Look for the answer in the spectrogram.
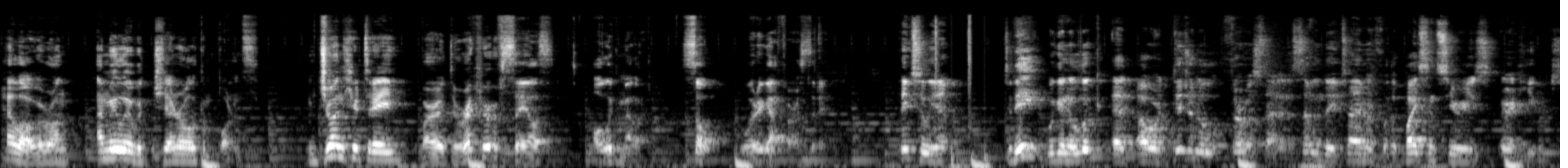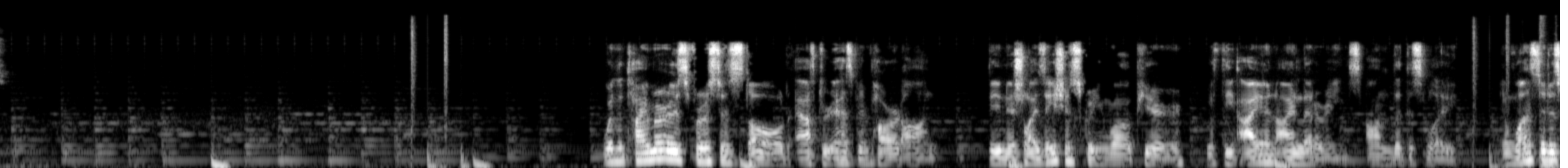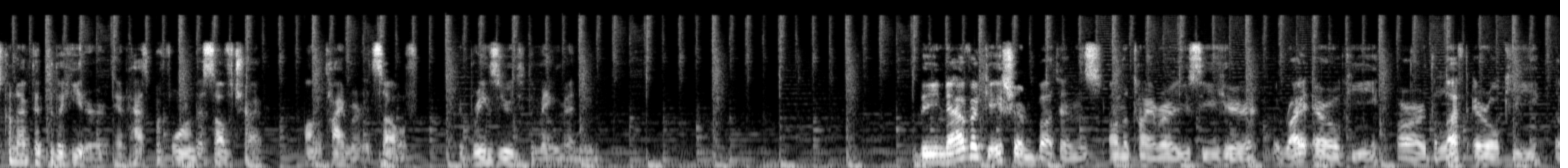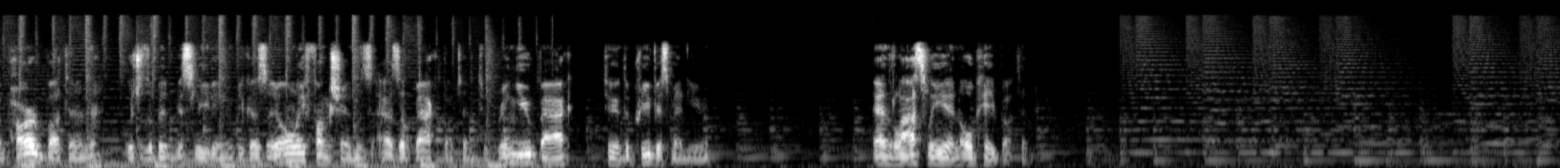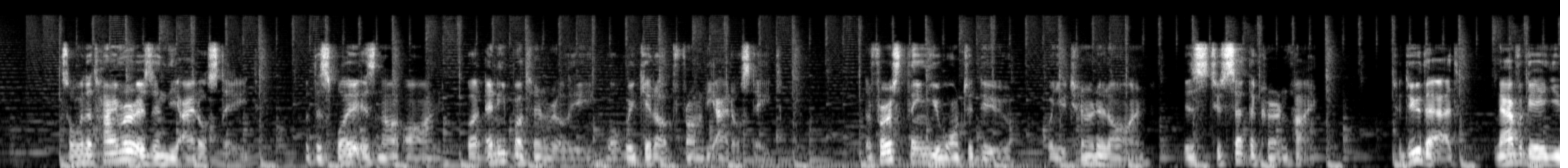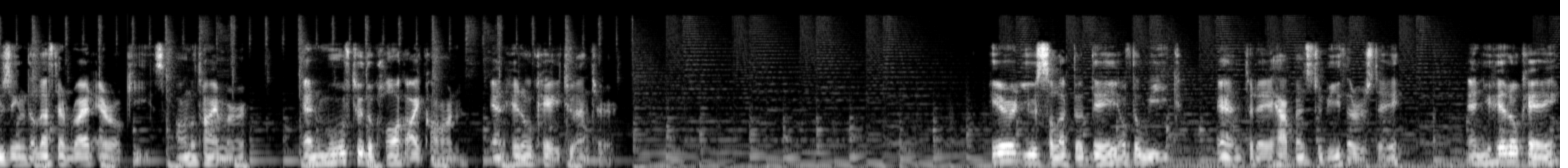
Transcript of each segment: Hello everyone, I'm Ilya with General Components. I'm joined here today by our Director of Sales, Oleg Meller. So, what do you got for us today? Thanks, Ilya. Today we're gonna look at our digital thermostat and a 7-day timer for the Bison series air heaters. When the timer is first installed after it has been powered on, the initialization screen will appear with the I and I letterings on the display, and once it is connected to the heater and has performed a self-check on the timer itself, it brings you to the main menu. The navigation buttons on the timer you see here, the right arrow key or the left arrow key, the power button, which is a bit misleading because it only functions as a back button to bring you back to the previous menu, and lastly an OK button. So when the timer is in the idle state, the display is not on, but any button really will wake it up from the idle state. The first thing you want to do when you turn it on is to set the current time. To do that, navigate using the left and right arrow keys on the timer and move to the clock icon and hit OK to enter. Here you select the day of the week, and today happens to be Thursday, and you hit OK.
